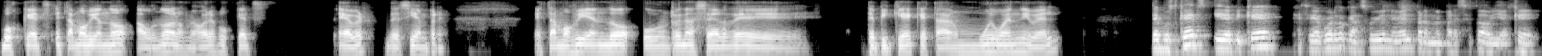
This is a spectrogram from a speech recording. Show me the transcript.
Busquets, estamos viendo a uno de los mejores Busquets ever, de siempre. Estamos viendo un renacer de, de Piqué que está en muy buen nivel. De Busquets y de Piqué, estoy de acuerdo que han subido el nivel, pero me parece todavía que.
